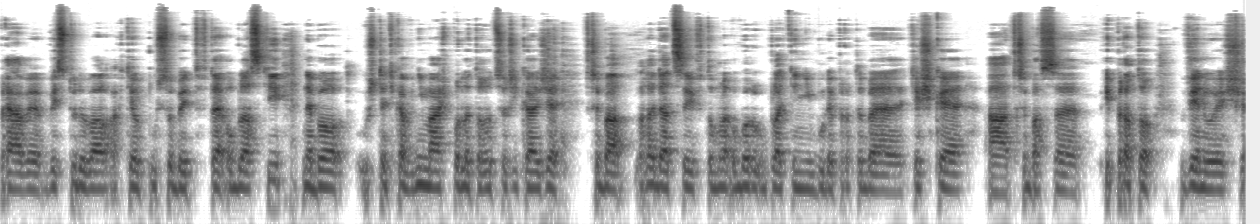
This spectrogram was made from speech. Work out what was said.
právě vystudoval a chtěl působit v té oblasti, nebo už teďka vnímáš podle toho, co říkáš, že třeba hledat si v tomhle oboru uplatnění bude pro tebe těžké a třeba se i proto věnuješ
